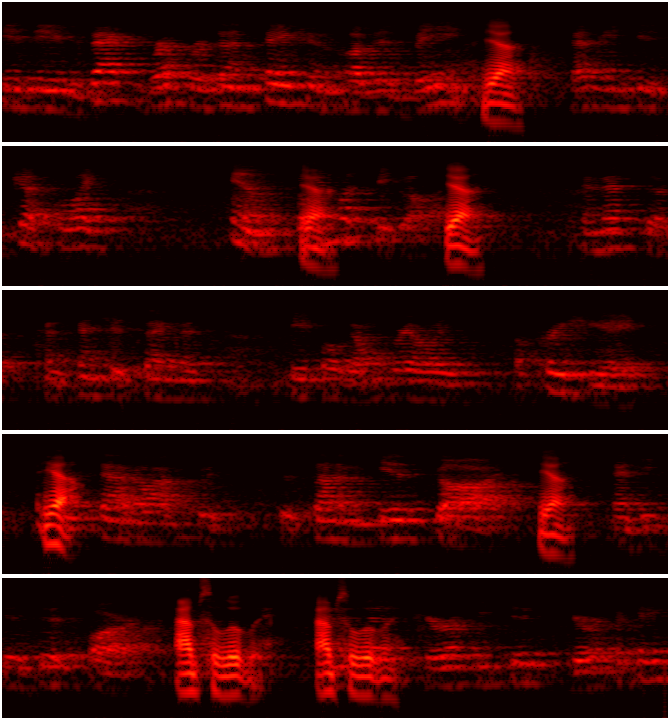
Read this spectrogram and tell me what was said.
He's the exact representation of his being. yeah, That means he's just like him, so Yeah. he must be God. yeah. And that's a contentious thing that people don't really appreciate. Yeah, We start off with the Son is God, yeah, and he did this for absolutely, absolutely. says pure- he did purification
